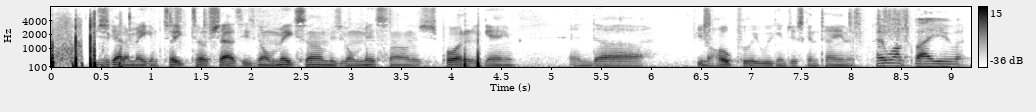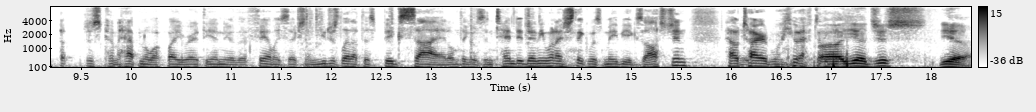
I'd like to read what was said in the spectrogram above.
we just got to make him take tough shots. He's gonna make some, he's gonna miss some. It's just part of the game, and uh, you know hopefully we can just contain him. I walked by you, uh, just kind of happened to walk by you right at the end near the family section, and you just let out this big sigh. I don't think it was intended to anyone. I just think it was maybe exhaustion. How tired were you after? Uh, yeah, just yeah,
